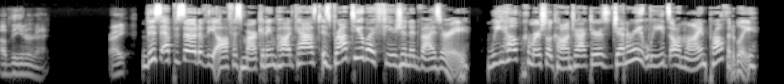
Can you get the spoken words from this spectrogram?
of the internet right this episode of the office marketing podcast is brought to you by fusion advisory we help commercial contractors generate leads online profitably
